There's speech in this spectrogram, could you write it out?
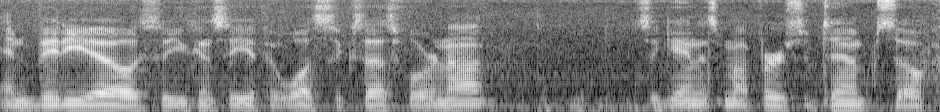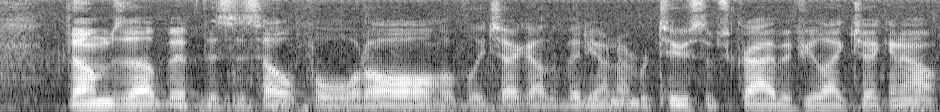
and video so you can see if it was successful or not again it's my first attempt so thumbs up if this is helpful at all. Hopefully check out the video number two. Subscribe if you like checking out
